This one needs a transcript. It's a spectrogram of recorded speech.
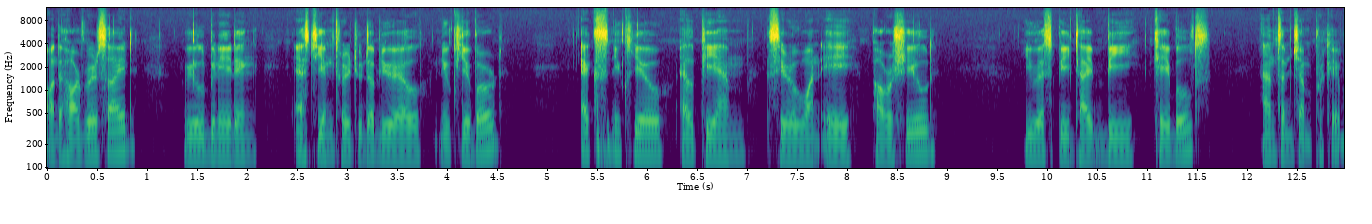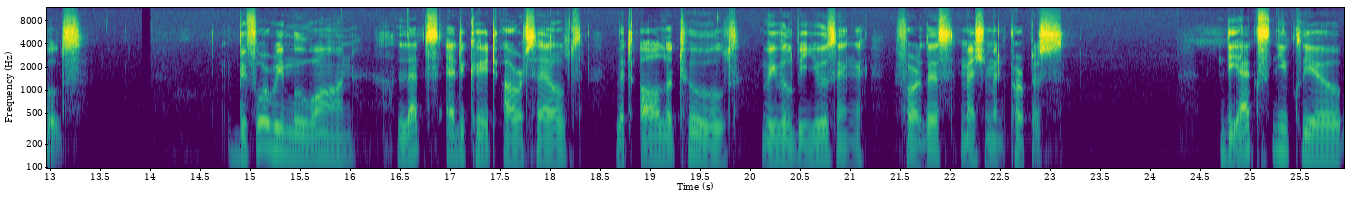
On the hardware side, we will be needing STM32WL Nucleo board, X-Nucleo LPM01A power shield, USB Type-B cables, and some jumper cables. Before we move on, let's educate ourselves with all the tools we will be using for this measurement purpose. The X-Nucleo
